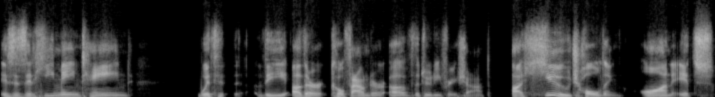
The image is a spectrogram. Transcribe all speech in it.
is, is that he maintained with the other co-founder of the duty free shop a huge holding on its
